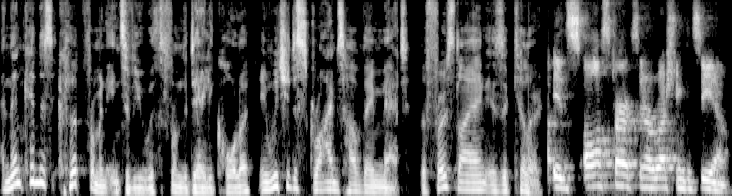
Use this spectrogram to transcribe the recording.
And then came this clip from an interview with from the Daily Caller in which he describes how they met. The first line is a killer. It all starts in a Russian casino.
